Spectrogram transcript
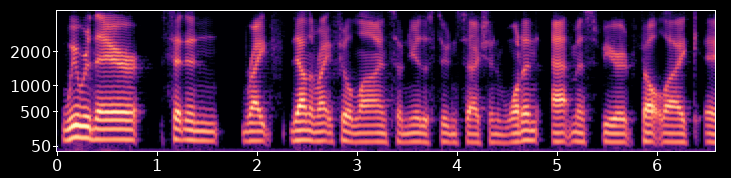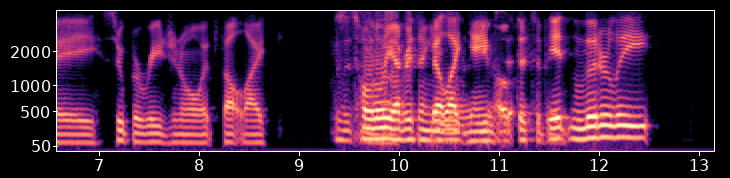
we were there sitting right down the right field line, so near the student section. What an atmosphere! It felt like a super regional. It felt like was it totally everything? Felt like games. Hoped it to be. It literally,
